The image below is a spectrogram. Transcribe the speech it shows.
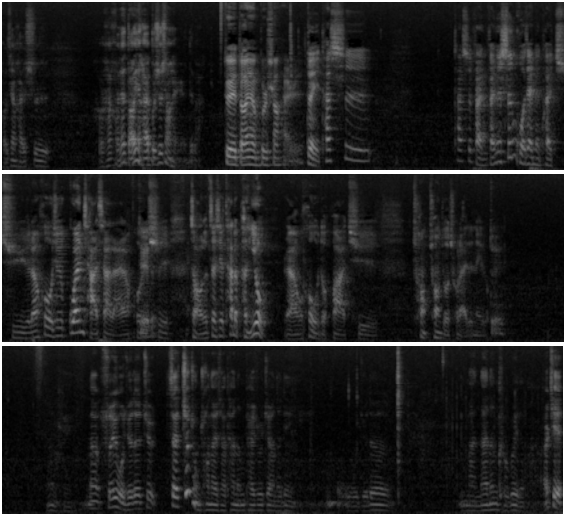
好像还是，好像好像导演还不是上海人，对吧？对，导演不是上海人，对，他是，他是反反正生活在那块区域，然后就是观察下来，然后对的去找了这些他的朋友，然后的话去创创作出来的内容。对，OK，那所以我觉得就在这种状态下，他能拍出这样的电影，嗯我觉得蛮难能可贵的吧。而且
